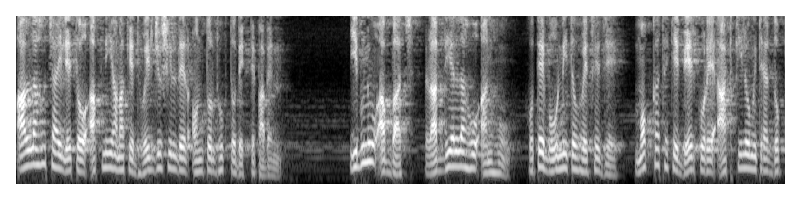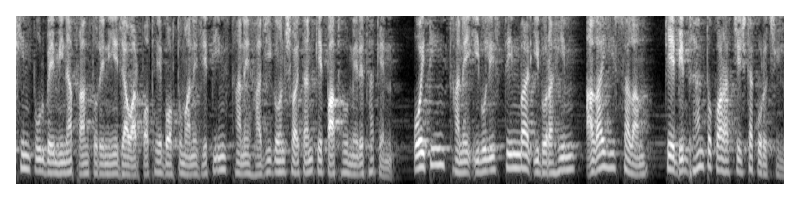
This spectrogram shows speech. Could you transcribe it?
আল্লাহ চাইলে তো আপনি আমাকে ধৈর্যশীলদের অন্তর্ভুক্ত দেখতে পাবেন। ইবনু আব্বাস রাদ্দিয়াল্লাহু আনহু হতে বর্ণিত হয়েছে যে মক্কা থেকে বের করে আট কিলোমিটার দক্ষিণ পূর্বে মিনা প্রান্তরে নিয়ে যাওয়ার পথে বর্তমানে যে তিন স্থানে হাজিগণ শয়তানকে পাথর মেরে থাকেন, ওই তিন স্থানে ইবলিস তিনবার ইব্রাহিম আলাইহিসালাম কে বিভ্রান্ত করার চেষ্টা করেছিল।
